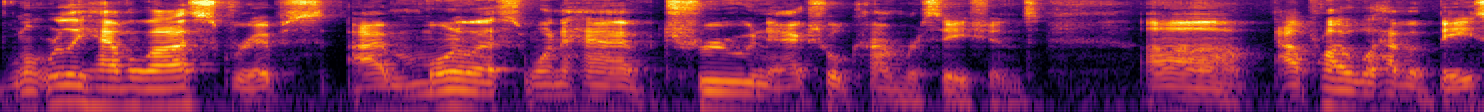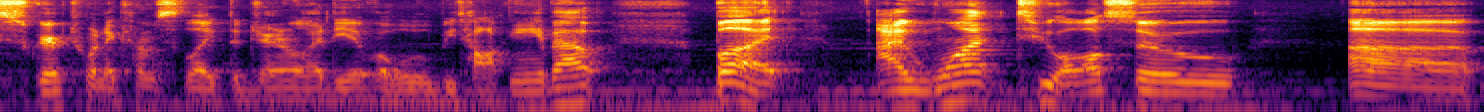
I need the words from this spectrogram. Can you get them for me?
won't really have a lot of scripts. I more or less want to have true and actual conversations. Uh, I'll probably will have a base script when it comes to like the general idea of what we'll be talking about, but I want to also uh,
